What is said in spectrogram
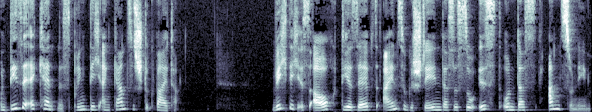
Und diese Erkenntnis bringt dich ein ganzes Stück weiter. Wichtig ist auch, dir selbst einzugestehen, dass es so ist und das anzunehmen.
